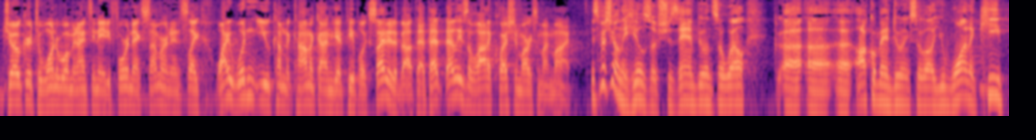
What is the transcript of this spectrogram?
Joker to Wonder Woman 1984 next summer, and it's like, why wouldn't you come to Comic Con and get people excited about that? That that leaves a lot of question marks in my mind. Especially on the heels of Shazam doing so well, uh, uh, uh, Aquaman doing so well, you want to keep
